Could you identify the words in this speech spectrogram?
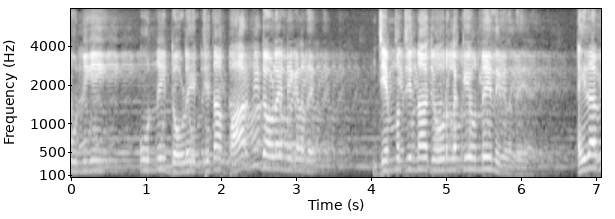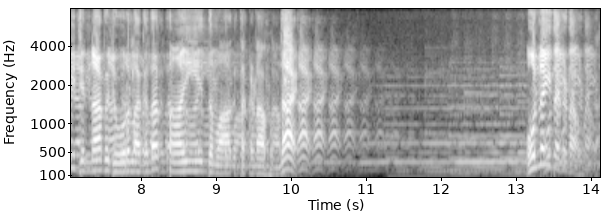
ਓਨੀਆਂ ਹੀ, ਓਨੇ ਹੀ ਡੋਲੇ, ਜਿੱਦਾਂ ਬਾਹਰ ਨਹੀਂ ਡੋਲੇ ਨਿਕਲਦੇ। ਜਿੰਮ ਜਿੰਨਾ ਜ਼ੋਰ ਲੱਗੇ, ਓਨੇ ਹੀ ਨਿਕਲਦੇ ਆ। ਇਹਦਾ ਵੀ ਜਿੰਨਾ ਕੁ ਜ਼ੋਰ ਲੱਗਦਾ, ਤਾਂ ਹੀ ਇਹ ਦਿਮਾਗ ਤਕੜਾ ਹੁੰਦਾ ਹੈ। ਓਨਾ ਹੀ ਤਕੜਾ ਹੁੰਦਾ।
